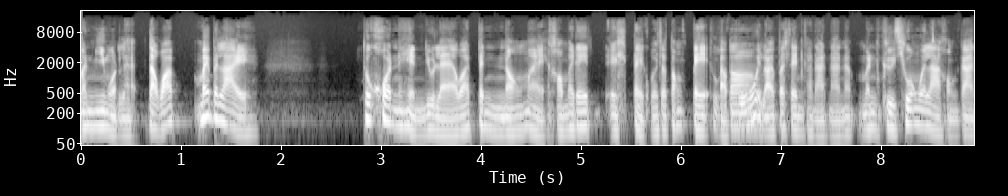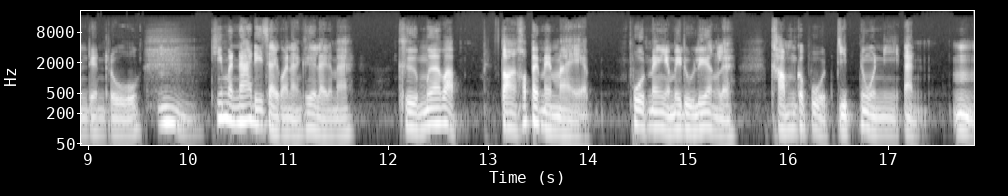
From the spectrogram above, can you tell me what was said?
มันมีหมดแหละ แต่ว่าไม่เป็นไร ทุกคนเห็นอยู่แล้วว่าเป็นน้องใหม่เขาไม่ได้ expect ว่าจะต้องเป๊ะถูกแบบต้องโอ้ยร้อยเปอร์เซ็นต์ขนาดนั้นนะมันคือช่วงเวลาของการเรียนรู้อืมที่มันน่าดีใจกว่านั้นคืออะไรรู้ไหมคือเมื่อแบบตอนเข้าไปใหม่ๆอะพูดแม่งยังไม่รู้เรื่องเลย คำก็พูดผิดนู่นนี่นั่น อืม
